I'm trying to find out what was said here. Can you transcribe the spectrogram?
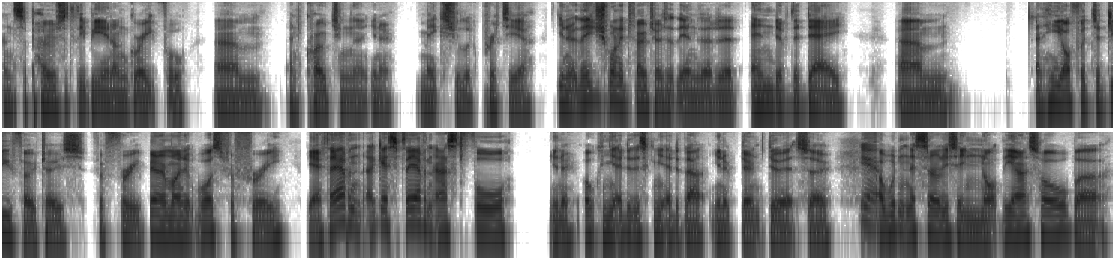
and supposedly being ungrateful, um, and quoting that you know makes you look prettier. You know, they just wanted photos at the end of the end of the day, um, and he offered to do photos for free. Bear in mind, it was for free. Yeah, if they haven't, I guess if they haven't asked for, you know, oh, can you edit this? Can you edit that? You know, don't do it. So Yeah. I wouldn't necessarily say not the asshole, but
